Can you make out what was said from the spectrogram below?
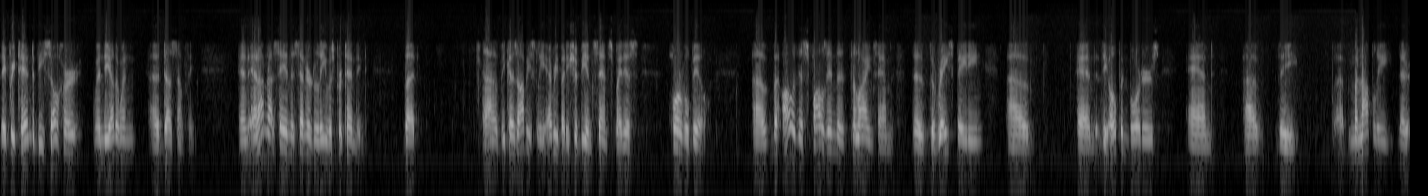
They pretend to be so hurt when the other one uh, does something, and and I'm not saying that Senator Lee was pretending, but uh, because obviously everybody should be incensed by this horrible bill. Uh, but all of this falls into to line, Sam. The the race baiting, uh, and the open borders, and uh, the uh, monopoly that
